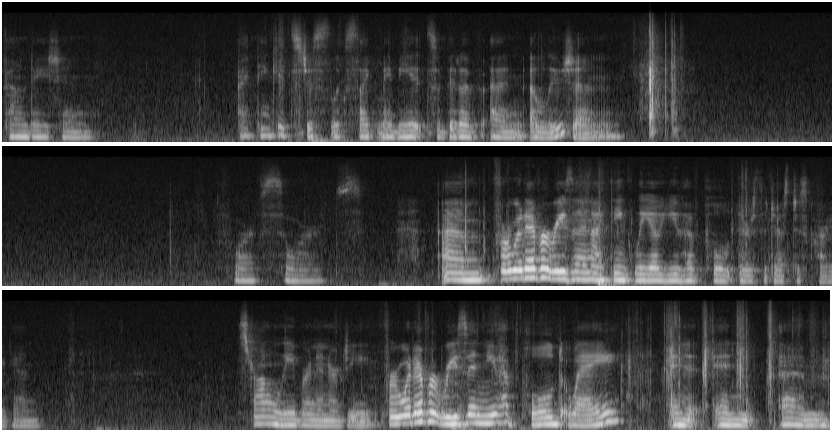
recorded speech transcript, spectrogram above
Foundation. I think it just looks like maybe it's a bit of an illusion. Four of Swords. Um, for whatever reason, I think, Leo, you have pulled... There's the Justice card again. Strong Libran energy. For whatever reason, you have pulled away and, and um,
